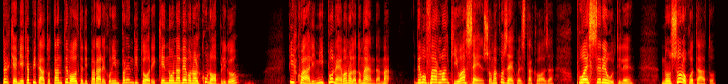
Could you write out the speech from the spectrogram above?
perché mi è capitato tante volte di parlare con imprenditori che non avevano alcun obbligo, i quali mi ponevano la domanda, ma devo farlo anch'io? Ha senso? Ma cos'è questa cosa? Può essere utile? non sono quotato,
